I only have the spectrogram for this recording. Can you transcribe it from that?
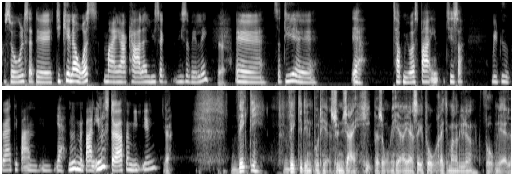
på Souls, at øh, de kender jo også mig og Carla lige så, lige så vel. Ikke? Ja. Øh, så de øh, ja, tager dem jo også bare ind til sig hvilket gør, at det er bare en, en, ja, nu er man bare en endnu større familie. Ikke? Ja. Vigtig, vigtigt input her, synes jeg helt personligt her, og jeg er sikker på, at rigtig mange lyttere, forhåbentlig alle,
